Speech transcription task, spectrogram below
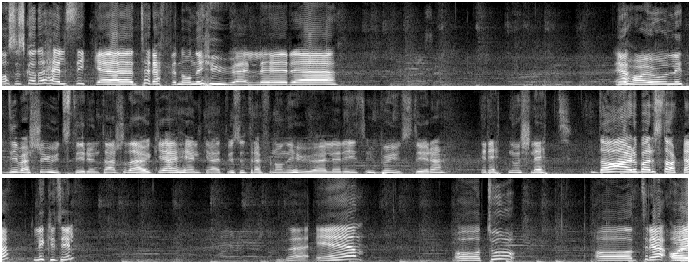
Og så skal du helst ikke treffe noen i huet eller eh, Vi har jo litt diverse utstyr rundt her, så det er jo ikke helt greit hvis du treffer noen i huet eller i, på utstyret. Retten og slett. Da er det bare å starte. Lykke til. Det er én og to og tre. Oi,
